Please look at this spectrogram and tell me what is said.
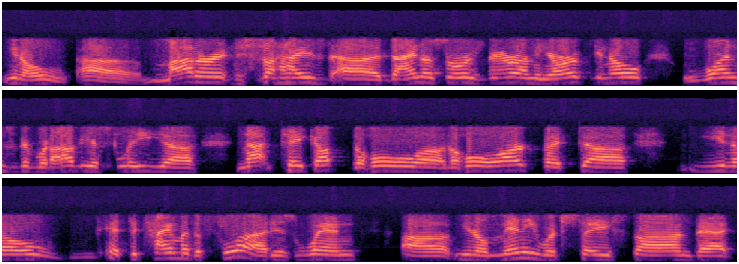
you know uh, moderate sized uh, dinosaurs there on the ark. You know, ones that would obviously uh, not take up the whole uh, the whole ark, but uh, you know, at the time of the flood is when uh, you know many would say, son, that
